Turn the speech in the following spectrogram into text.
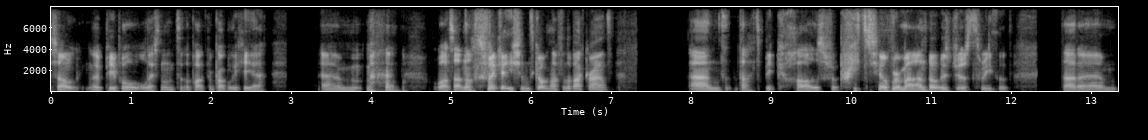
So the people listening to the pod can probably hear um what's that notifications going off in the background, and that's because Fabrizio Romano has just tweeted that um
